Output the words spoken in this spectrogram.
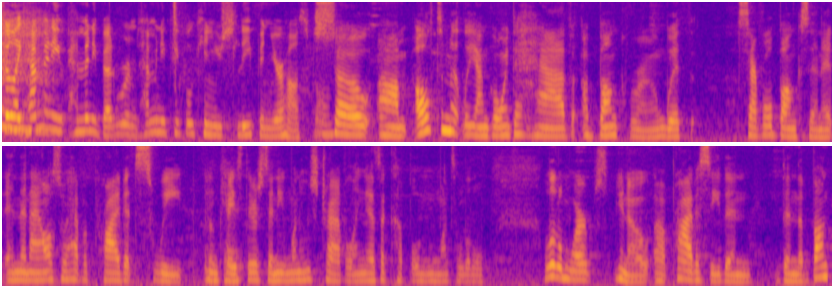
So, like, how many how many bedrooms? How many people can you sleep in your hostel? so um, ultimately, I'm going to have a bunk room with several bunks in it, and then I also have a private suite in Okay. case there's anyone who's traveling as a couple and wants a little, a little more, you know, uh, privacy than than the bunk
